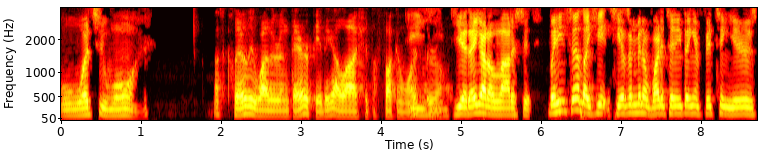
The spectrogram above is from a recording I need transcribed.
what you want? that's clearly why they're in therapy. They got a lot of shit to fucking work through. Yeah, they got a lot of shit. But he said like he, he hasn't been invited to anything in 15 years.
